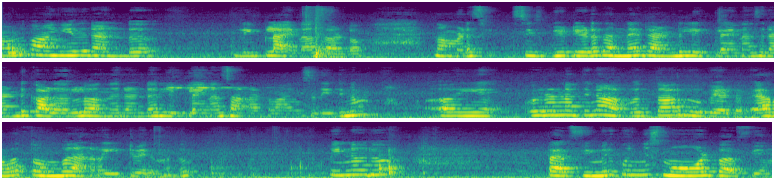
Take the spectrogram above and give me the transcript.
അവൾ വാങ്ങിയത് രണ്ട് ലിപ് ലൈനേഴ്സ് ആട്ടോ. നമ്മുടെ സിസ് ബ്യൂട്ടിയുടെ തന്നെ രണ്ട് ലിപ് ലൈനേഴ്സ് രണ്ട് കളറിൽ വന്ന രണ്ട് ലിപ് ലൈനേഴ്സ് ആണ് കേട്ടോ വാങ്ങിച്ചത്. ഇതിനും ഒരെണ്ണത്തിന് അറുപത്താറ് രൂപയാട്ടോ. അറുപത്തൊമ്പതാണ് റേറ്റ് വരുന്നത്. പിന്നെ ഒരു പെർഫ്യൂം ഒരു കുഞ്ഞ് സ്മോൾ പെർഫ്യൂം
